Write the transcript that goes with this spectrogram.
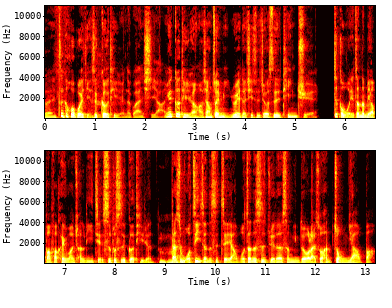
对，这个会不会也是个体人的关系啊？因为个体人好像最敏锐的其实就是听觉，这个我也真的没有办法可以完全理解是不是个体人。嗯，但是我自己真的是这样，我真的是觉得声音对我来说很重要吧，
